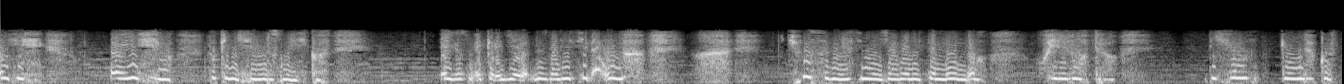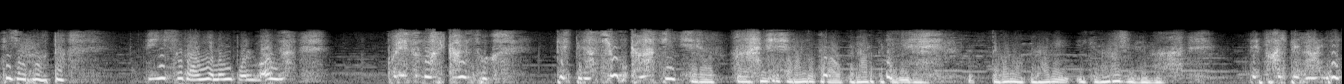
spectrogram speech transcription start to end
Oye, oye lo, lo que dijeron los médicos. Ellos me creyeron desvanecida aún. Yo no sabía si me hallaba en este mundo o en el otro. Dijeron que una costilla rota me hizo daño en un pulmón. Por eso no alcanzo. Respiración casi. Pero te están preparando para operarte, querida. Te van a operar y, y quedarás bien. Me falta el aire.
